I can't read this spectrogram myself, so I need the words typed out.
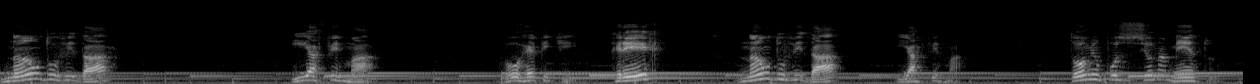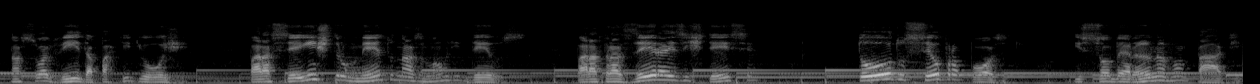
não duvidar e afirmar. Vou repetir: crer, não duvidar e afirmar. Tome um posicionamento na sua vida a partir de hoje para ser instrumento nas mãos de Deus, para trazer à existência todo o seu propósito e soberana vontade,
